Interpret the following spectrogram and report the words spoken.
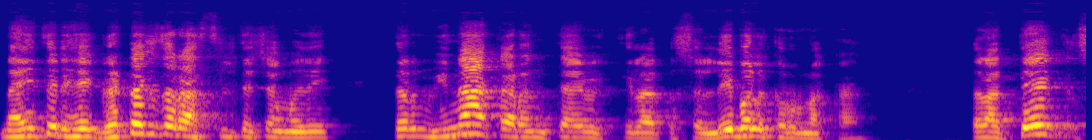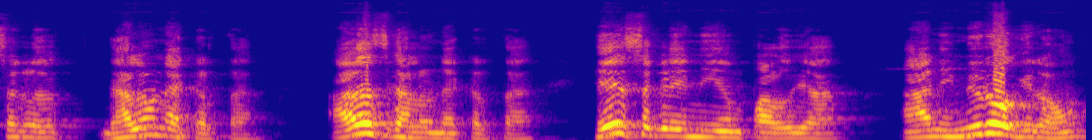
नाहीतर हे घटक जर असतील त्याच्यामध्ये तर विनाकारण त्या व्यक्तीला तसं लेबल करू नका. त्याला ते सगळं घालवण्याकरता आळस घालवण्याकरता हे सगळे नियम पाळूया आणि निरोगी राहून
